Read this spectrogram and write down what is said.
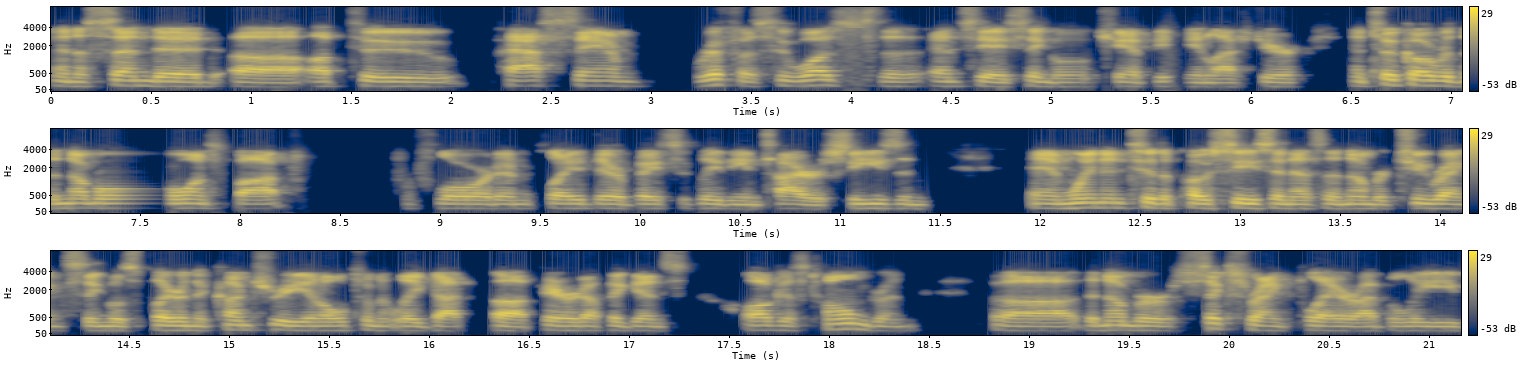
and ascended uh, up to past Sam Riffice, who was the NCAA single champion last year and took over the number one spot for Florida and played there basically the entire season and went into the postseason as the number two ranked singles player in the country and ultimately got uh, paired up against August Holmgren, uh, the number six ranked player, I believe,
